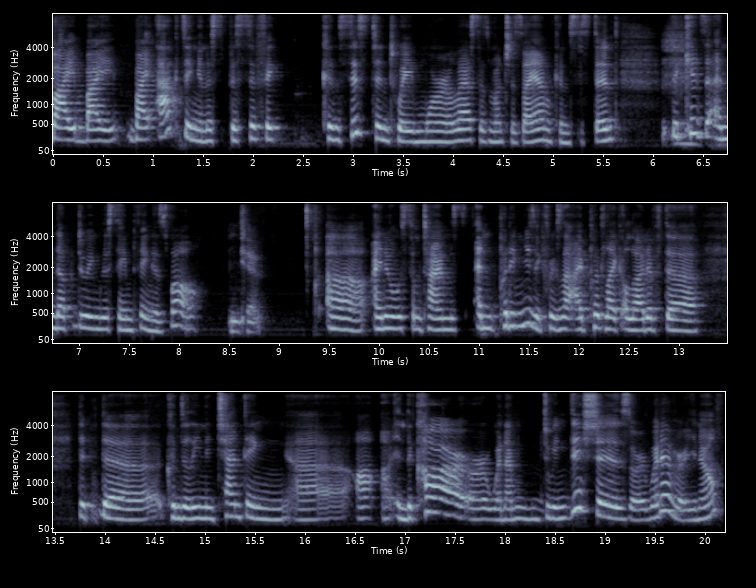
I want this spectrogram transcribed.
by by by acting in a specific consistent way more or less as much as I am consistent, the kids end up doing the same thing as well okay. uh, I know sometimes, and putting music, for example, I put like a lot of the the, the Kundalini chanting uh, uh, in the car or when I'm doing dishes or whatever, you know.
